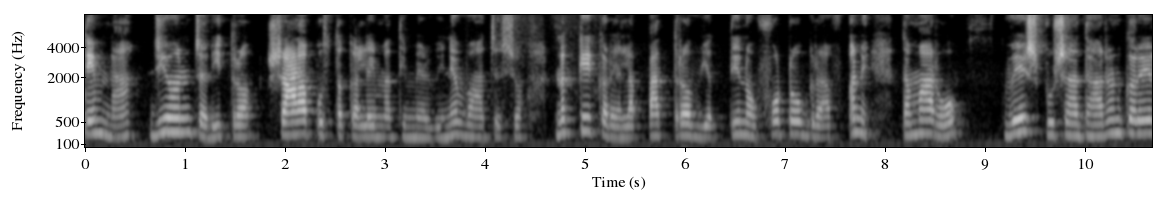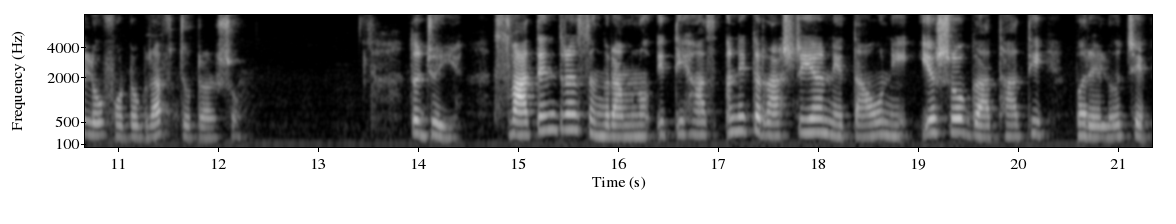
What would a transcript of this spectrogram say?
તેમના જીવનચરિત્ર શાળા પુસ્તકાલયમાંથી મેળવીને વાંચશો. નક્કી કરેલા પાત્ર, વ્યક્તિનો ફોટોગ્રાફ અને તમારો વેશભૂષા ધારણ કરેલો ફોટોગ્રાફ ચોંટાડશો. તો જોઈએ, સ્વાતંત્ર્ય સંગ્રામનો ઇતિહાસ અનેક રાષ્ટ્રીય નેતાઓની યશોગાથાથી ભરેલો છે.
